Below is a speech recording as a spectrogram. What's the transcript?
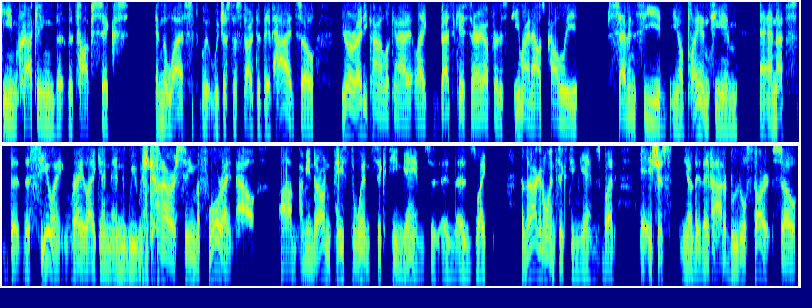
team cracking the, the top six in the West with, with just the start that they've had. So you're already kind of looking at it like best case scenario for this team right now is probably seven seed, you know, playing team, and that's the the ceiling, right? Like, and and we, we kind of are seeing the floor right now. Um, I mean, they're on pace to win 16 games, as, as like, they're not going to win 16 games, but it's just you know they've had a brutal start. So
